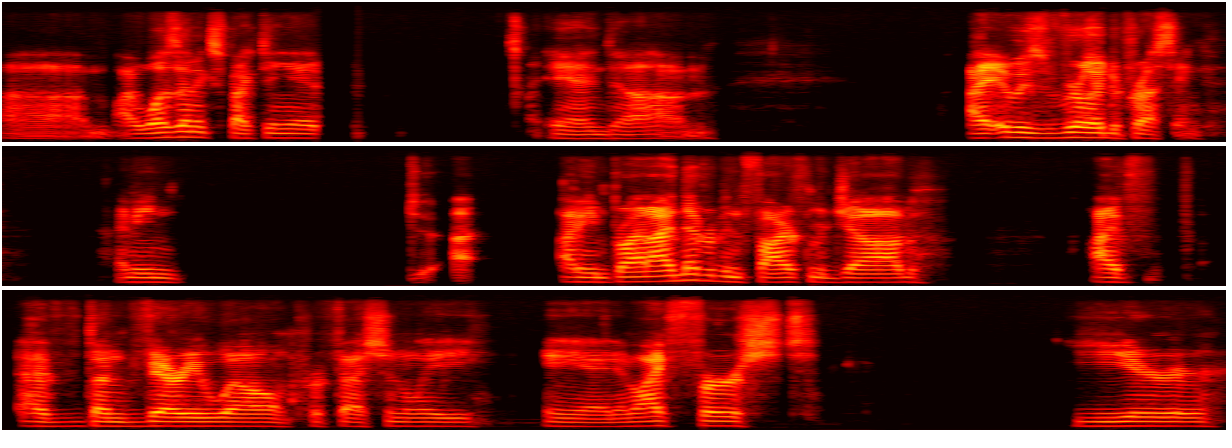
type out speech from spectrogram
Um, I wasn't expecting it, and um, I, it was really depressing. I mean, I, I mean, Brian, I've never been fired from a job. I've have done very well professionally, and in my first year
